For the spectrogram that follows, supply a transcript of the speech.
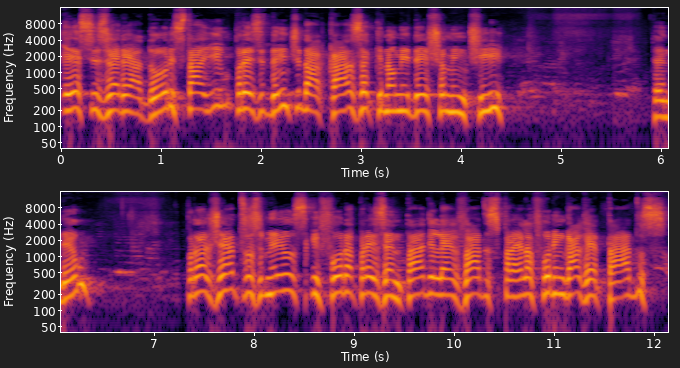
esses vereadores. Está aí o presidente da casa que não me deixa mentir, entendeu? Projetos meus que foram apresentados e levados para ela foram engavetados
